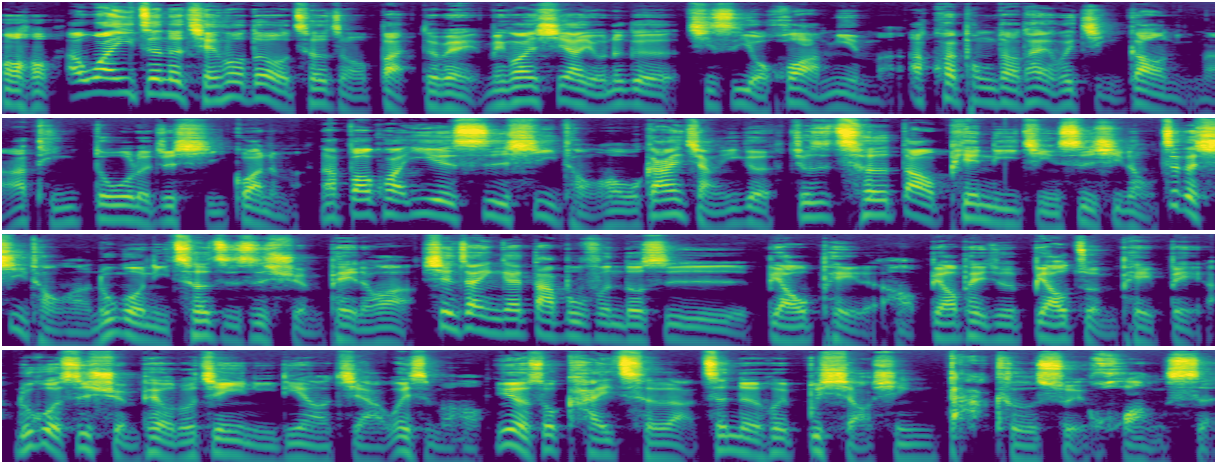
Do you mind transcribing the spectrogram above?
哦啊，万一真的前后都有车怎么办？对不对？没关系啊，有那个其实有画面嘛，啊，快碰到它也会警告你嘛，啊，停多了就习惯了嘛。那包括夜视系统哦，我刚才讲一个就是车道偏离警示系统，这个系统啊，如果你车子是选配的话，现在应该大部分都是标配的哈、标配就是标准配备啦。如果是选配，我都建议你一定要加，为什么哈？因为有时候开车啊，真的会不小心打瞌睡、晃神，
